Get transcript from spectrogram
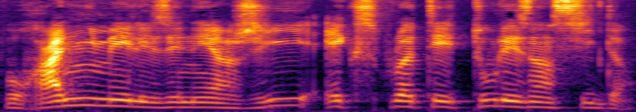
pour ranimer les énergies, exploitaient tous les incidents.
